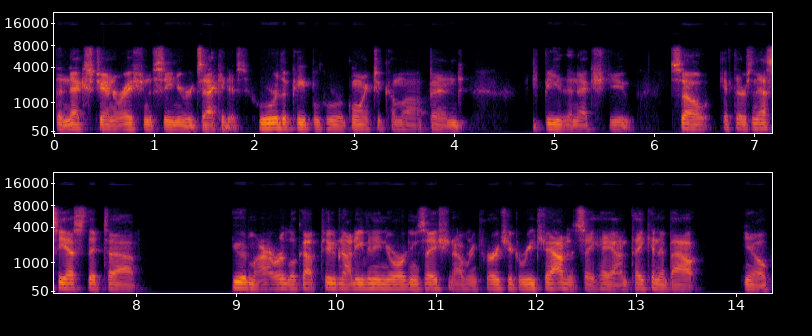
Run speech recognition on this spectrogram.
the next generation of senior executives. Who are the people who are going to come up and be the next you? So if there's an SES that uh, you admire or look up to, not even in your organization, I would encourage you to reach out and say, "Hey, I'm thinking about, you know,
